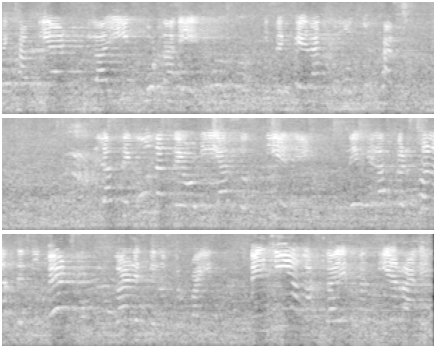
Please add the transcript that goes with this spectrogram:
se cambiaron la I por la E y se queda como Tocachi. La segunda teoría sostiene de que las personas de diversos lugares de nuestro país venían hasta esta tierra en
